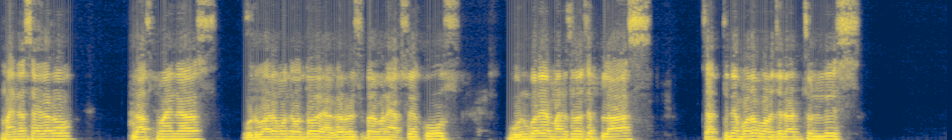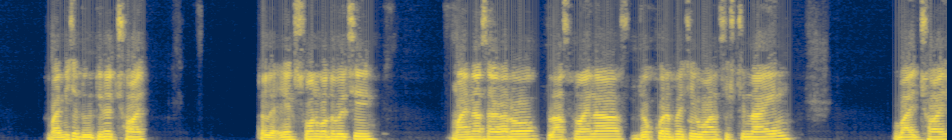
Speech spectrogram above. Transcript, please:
মাইনাস এগারো, প্লাস মাইনাস রুট মধ্যে এগারো সুতরাং মানে একশো একুশ গুণ করে মাইনাস হচ্ছে প্লাস চার তিনে বারো বারো চার আটচল্লিশ, বা নিচে দুই তিনে ছয়। তাহলে এক্স ওয়ান কত পেয়েছি? মাইনাস এগারো প্লাস মাইনাস যোগ করে পেয়েছি ওয়ান সিক্সটি নাইন বাই ছয়।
